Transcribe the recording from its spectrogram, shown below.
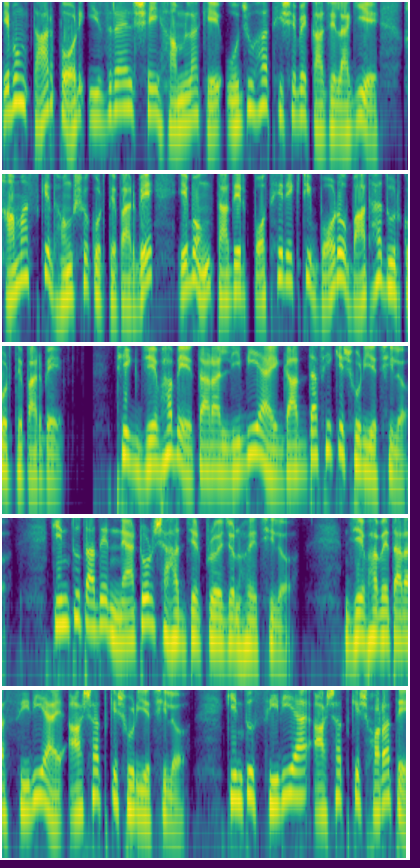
এবং তারপর ইসরায়েল সেই হামলাকে অজুহাত হিসেবে কাজে লাগিয়ে হামাসকে ধ্বংস করতে পারবে এবং তাদের পথের একটি বড় বাধা দূর করতে পারবে। ঠিক যেভাবে তারা লিবিয়ায় গাদ্দাফিকে সরিয়েছিল, কিন্তু তাদের ন্যাটোর সাহায্যের প্রয়োজন হয়েছিল। যেভাবে তারা সিরিয়ায় আসাদকে সরিয়েছিল। কিন্তু সিরিয়ায় আসাদকে সরাতে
